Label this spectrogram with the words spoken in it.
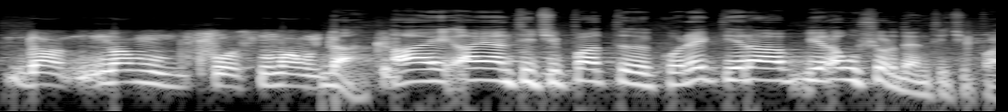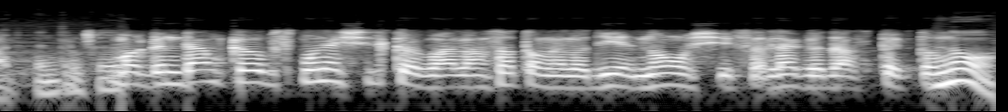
Da, n-am fost, nu m-am uitat. Da, ai, ai anticipat uh, corect, era, era ușor de anticipat. Pentru că... Mă gândeam că spune și că a lansat o melodie nouă și să leagă de aspectul Nu,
